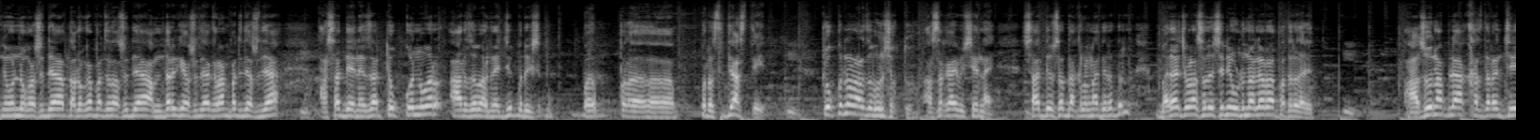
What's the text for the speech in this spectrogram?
निवडणूक असू द्या तालुका पंचायत असू द्या आमदारकी असू द्या ग्रामपंचायत असू द्या असा देण्याचा टोकनवर अर्ज भरण्याची परीक्षा परिस्थिती असते. टोकनवर अर्ज भरू शकतो. असा काही विषय नाही. सात दिवसात दाखला नाही दिला तर बऱ्याच वेळा सदस्य निवडून आल्यावर पात्र झालेत. अजून आपल्या खासदारांची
